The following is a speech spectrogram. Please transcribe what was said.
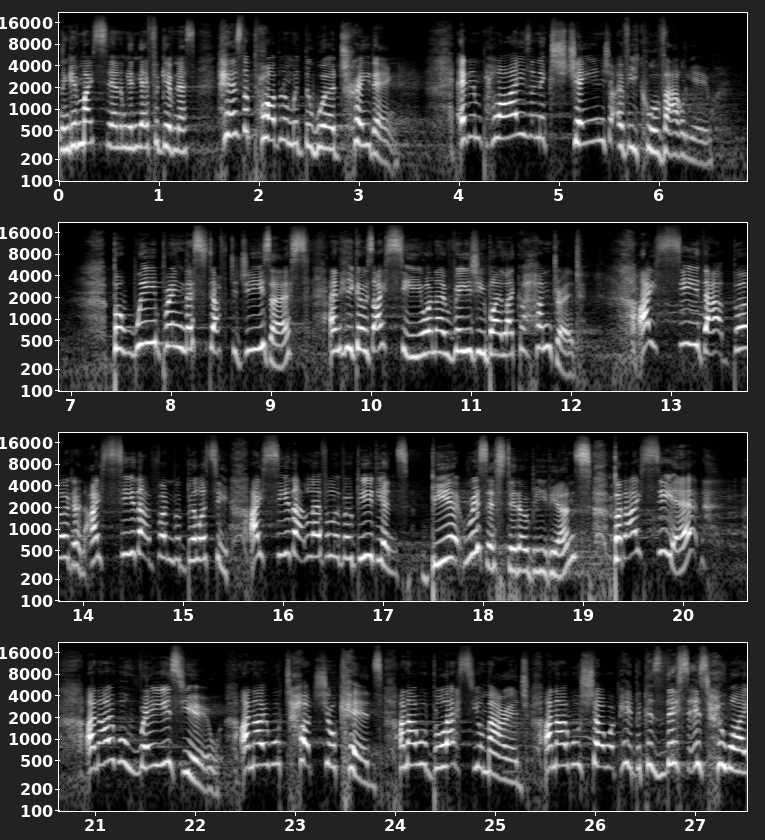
and give my sin, I'm going to get forgiveness. Here's the problem with the word trading it implies an exchange of equal value. But we bring this stuff to Jesus, and he goes, I see you, and I raise you by like a hundred. I see that burden. I see that vulnerability. I see that level of obedience, be it resisted obedience, but I see it and I will raise you, and I will touch your kids, and I will bless your marriage, and I will show up here because this is who I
